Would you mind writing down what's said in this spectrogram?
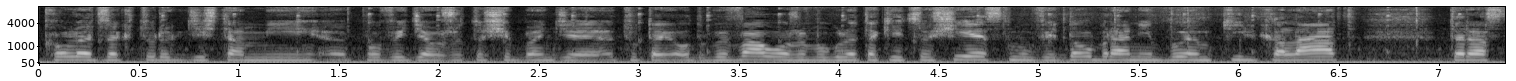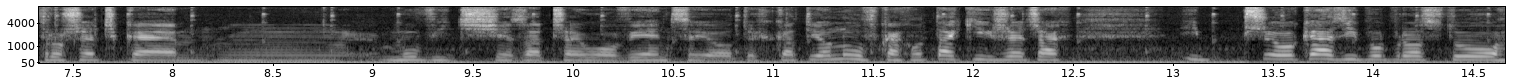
koledze, który gdzieś tam mi e, powiedział, że to się będzie tutaj odbywało, że w ogóle takie coś jest. Mówię, dobra, nie byłem kilka lat, teraz troszeczkę mm, mówić się zaczęło więcej o tych kationówkach, o takich rzeczach. I przy okazji po prostu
